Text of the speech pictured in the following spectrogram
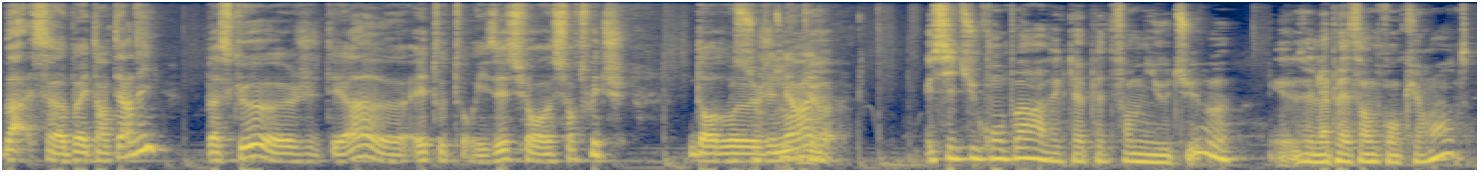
Bah ça va pas être interdit parce que euh, GTA euh, est autorisé sur sur Twitch d'ordre général. que si tu compares avec la plateforme YouTube, euh, la plateforme concurrente,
